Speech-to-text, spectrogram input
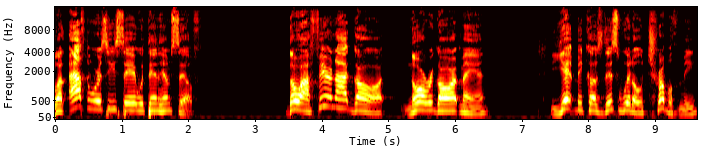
But afterwards he said within himself, Though I fear not God, nor regard man, Yet because this widow troubleth me,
